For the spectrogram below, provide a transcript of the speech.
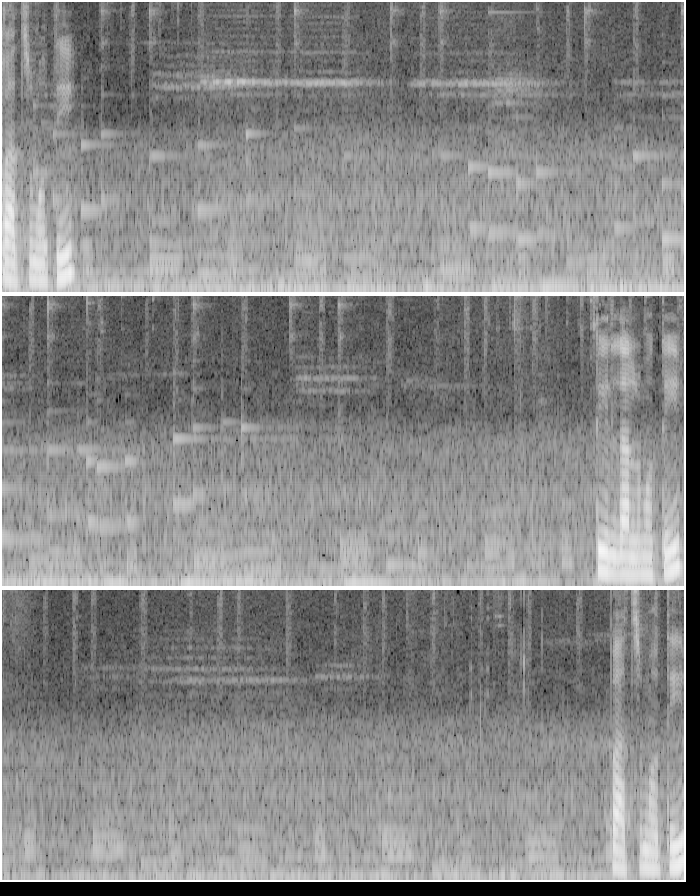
पाच मोती असतील लाल मोती. पाच मोती.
